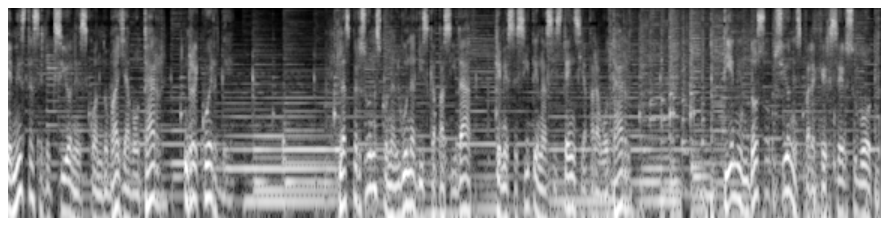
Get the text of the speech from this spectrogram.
En estas elecciones, cuando vaya a votar, recuerde, las personas con alguna discapacidad que necesiten asistencia para votar tienen dos opciones para ejercer su voto.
